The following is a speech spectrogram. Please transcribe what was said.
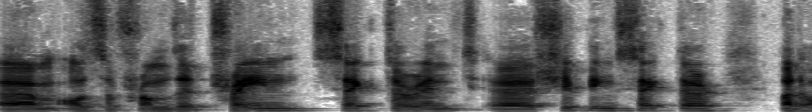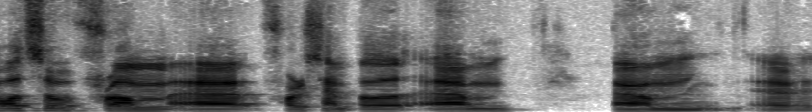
um, also from the train sector and uh, shipping sector, but also from, uh, for example, um, um, uh,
